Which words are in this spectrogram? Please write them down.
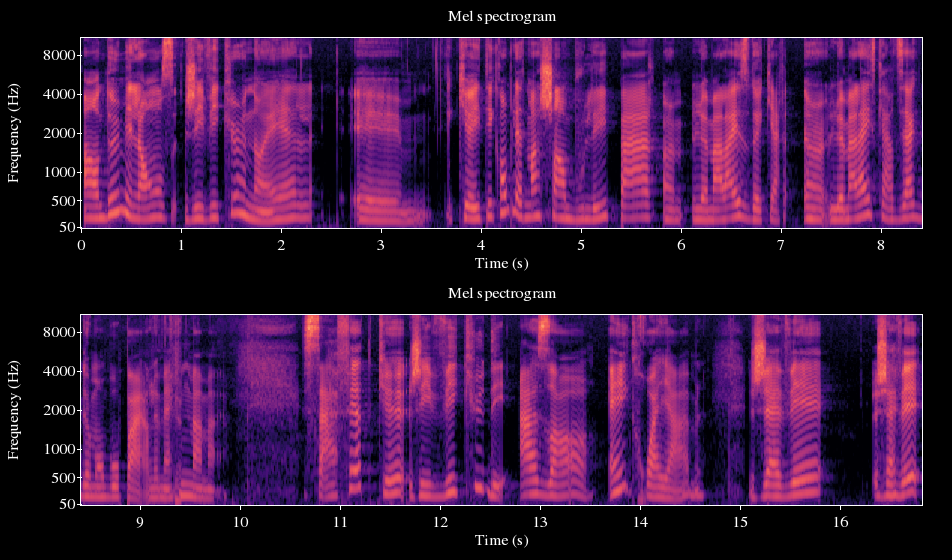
en 2011, j'ai vécu un Noël euh, qui a été complètement chamboulé par un- le, malaise de car- un- le malaise cardiaque de mon beau-père, le mari de ma mère. Ça a fait que j'ai vécu des hasards incroyables. J'avais, j'avais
